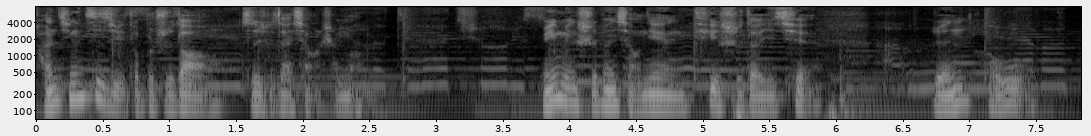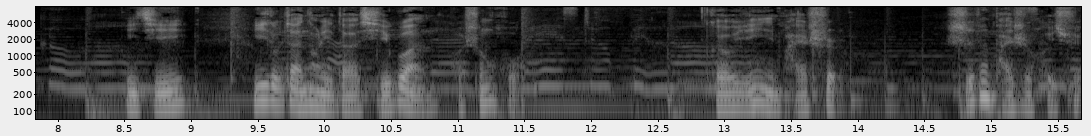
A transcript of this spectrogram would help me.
韩青自己都不知道自己在想什么，明明十分想念 T 市的一切人和物，以及依留在那里的习惯和生活，可又隐隐排斥，十分排斥回去。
